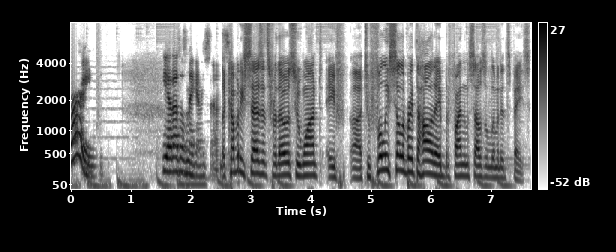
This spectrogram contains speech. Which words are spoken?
Right. Yeah, that doesn't make any sense. The company says it's for those who want a uh, to fully celebrate the holiday but find themselves a limited space.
